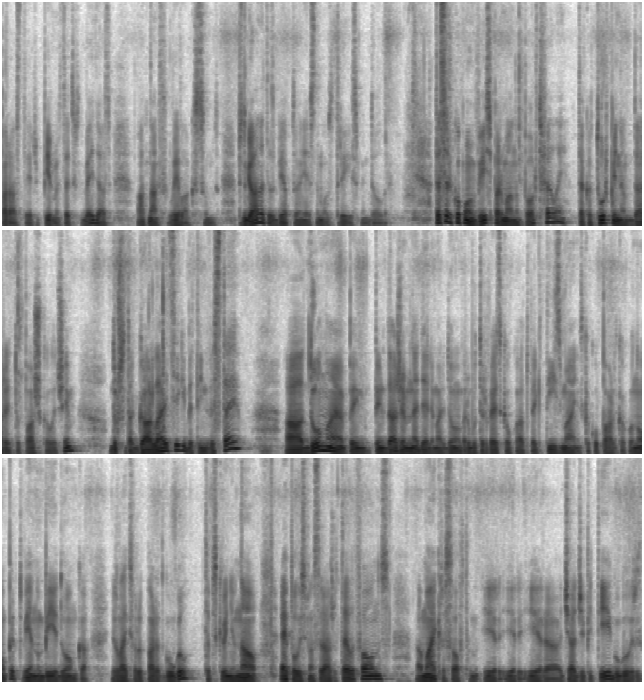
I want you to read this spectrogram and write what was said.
parasti ir pirmais ceturks beidzās, atnāks lielākas summas. Pirms gada tas bija aptuveni, ja nemaldos, 30 dolāri. Tas ir kopumā viss par manu portfeli. Turpinam darīt to pašu kā līdz šim. Drusku tā garlaicīgi, bet investēju. Domāju, pirms dažiem nedēļām arī domāju, varbūt ir veids kaut kādu veikt izmaiņas, kaut ko pārdot, kaut ko nopirkt. Vienu bija doma, ka ir laiks varbūt pārdot Google, tāpēc ka viņam nav Apple vismaz ražo telefonus. Uh, Microsoft ir, ir, ir ChatGPT, Google ir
